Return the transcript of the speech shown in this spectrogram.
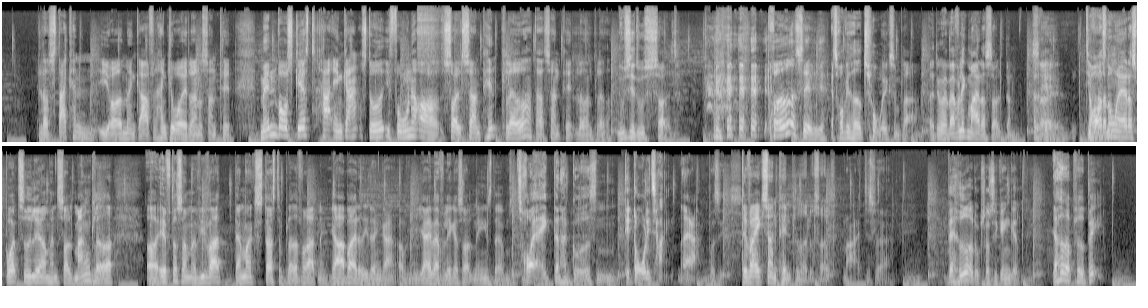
Eller stak han i øjet med en gaffel. Han gjorde et eller andet Søren Pind. Men vores gæst har engang stået i Fona og solgt Søren Pind plader. Der er Søren Pind lavet en plader. Nu siger du solgt. Prøvede at sælge. Jeg tror, vi havde to eksemplarer, og det var i hvert fald ikke mig, der solgte dem. Så, Okay. øh, De der var var også der- nogle af jer, der spurgte tidligere, om han solgte mange plader. Og eftersom at vi var Danmarks største pladeforretning, jeg arbejdede i dengang, og jeg i hvert fald ikke har solgt den eneste af dem, så tror jeg ikke, den har gået sådan... Det er et dårligt tegn. Ja, præcis. Det var ikke Søren Pind plader, du solgte. Nej, desværre. Hvad hedder du så til gengæld? Jeg hedder PDB.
